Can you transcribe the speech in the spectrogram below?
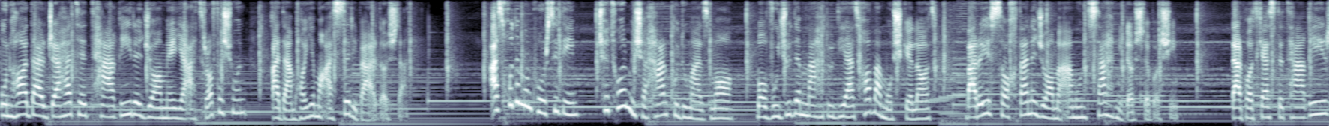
اونها در جهت تغییر جامعه اطرافشون قدم های مؤثری برداشتن. از خودمون پرسیدیم چطور میشه هر کدوم از ما با وجود محدودیت ها و مشکلات برای ساختن جامعهمون سهمی داشته باشیم. در پادکست تغییر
